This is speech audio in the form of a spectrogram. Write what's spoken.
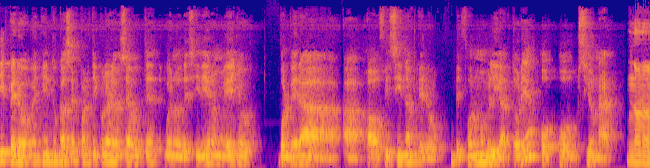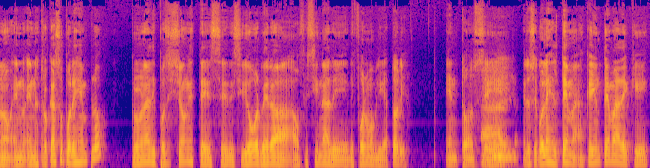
Sí, pero en, en tu caso en particular, o sea, ustedes, bueno, decidieron ellos volver a, a, a oficina, pero de forma obligatoria o, o opcional. No, no, no. En, en nuestro caso, por ejemplo, por una disposición, este, se decidió volver a, a oficina de, de forma obligatoria. Ah, Entonces, ya. entonces, ¿cuál es el tema? Acá hay un tema de que,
